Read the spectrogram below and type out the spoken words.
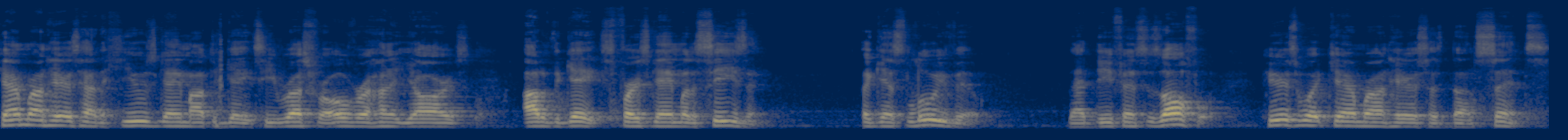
Cam'Ron Harris had a huge game out the gates. He rushed for over 100 yards out of the gates, first game of the season against Louisville. That defense is awful. Here's what Cam'Ron Harris has done since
